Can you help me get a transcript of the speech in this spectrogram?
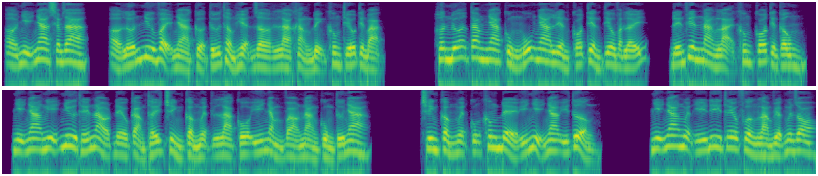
Ở nhị nha xem ra, ở lớn như vậy nhà cửa tứ thẩm hiện giờ là khẳng định không thiếu tiền bạc. Hơn nữa tam nha cùng ngũ nha liền có tiền tiêu vặt lấy, đến phiên nàng lại không có tiền công, nhị nha nghĩ như thế nào đều cảm thấy Trình Cẩm Nguyệt là cố ý nhằm vào nàng cùng tứ nha. Trình Cẩm Nguyệt cũng không để ý nhị nha ý tưởng. Nhị nha nguyện ý đi theo phường làm việc nguyên do,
